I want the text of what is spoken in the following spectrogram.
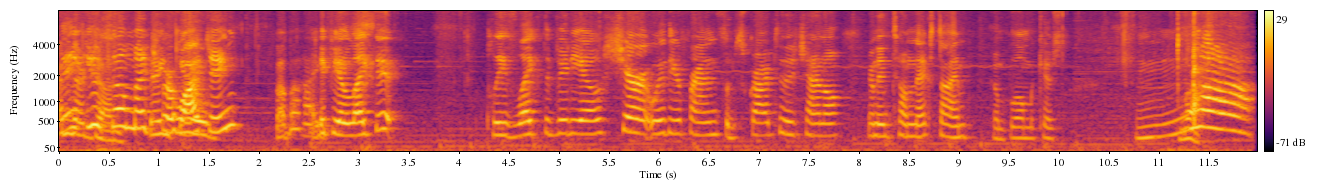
And Thank you done. so much Thank for you. watching. Bye bye. If you liked it, please like the video, share it with your friends, subscribe to the channel, and until next time, come blow 'em a kiss. Mwah.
